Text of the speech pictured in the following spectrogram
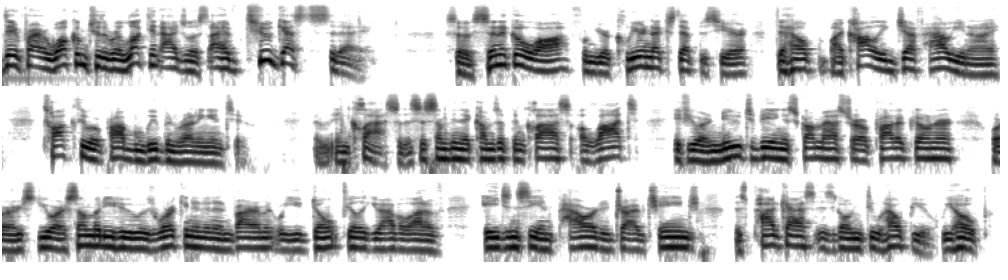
Dave Prior. Welcome to the Reluctant Agilist. I have two guests today. So Seneca Waugh from Your Clear Next Step is here to help my colleague Jeff Howie and I talk through a problem we've been running into in class. So this is something that comes up in class a lot. If you are new to being a scrum master or product owner, or you are somebody who is working in an environment where you don't feel like you have a lot of agency and power to drive change, this podcast is going to help you. We hope.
